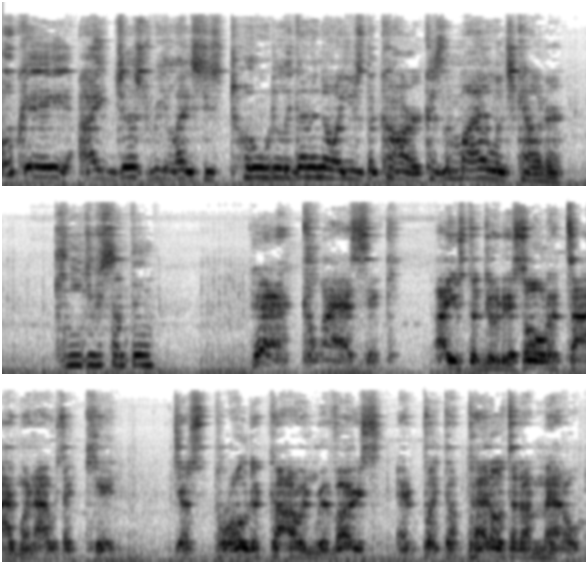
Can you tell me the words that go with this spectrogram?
Okay. I just realized he's totally gonna know I used the car because the mileage counter. Can you do something? Yeah, classic. I used to do this all the time when I was a kid. Just throw the car in reverse and put the pedal to the metal.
